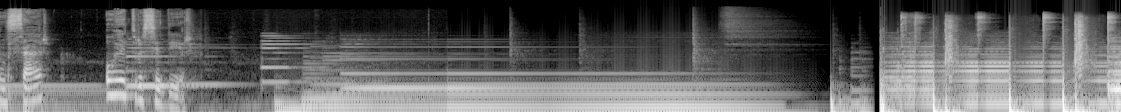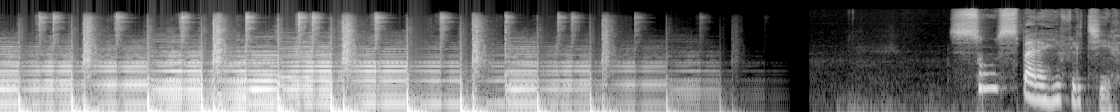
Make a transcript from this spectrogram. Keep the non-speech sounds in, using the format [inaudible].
Avançar ou retroceder. Sons para refletir.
